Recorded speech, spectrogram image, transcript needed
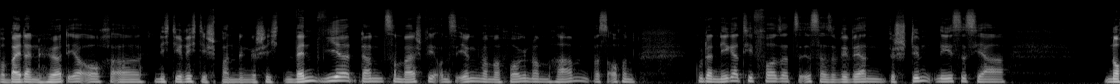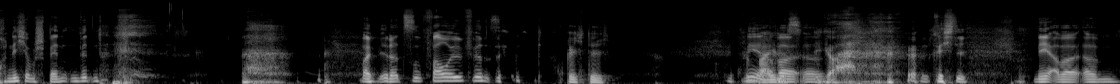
Wobei dann hört ihr auch äh, nicht die richtig spannenden Geschichten. Wenn wir dann zum Beispiel uns irgendwann mal vorgenommen haben, was auch ein guter Negativvorsatz ist, also wir werden bestimmt nächstes Jahr noch nicht um Spenden bitten, weil wir da zu faul für sind. Richtig. Für Nee, beides. aber, äh, Egal. Richtig. Nee, aber ähm,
